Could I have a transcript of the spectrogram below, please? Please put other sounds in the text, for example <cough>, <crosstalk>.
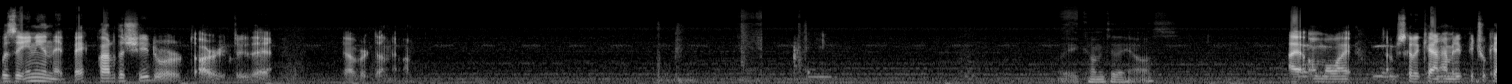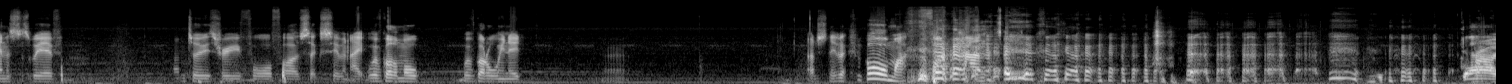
Was there any in that back part of the shed, or did I already do that? Yeah, I've already done that one. Wait, come to the house. I, on my way. I'm just gonna count how many petrol canisters we have. One, two, three, four, five, six, seven, eight. We've got them all. We've got all we need. Alright. I just need to. Oh my <laughs> fuck! <laughs> Bro,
